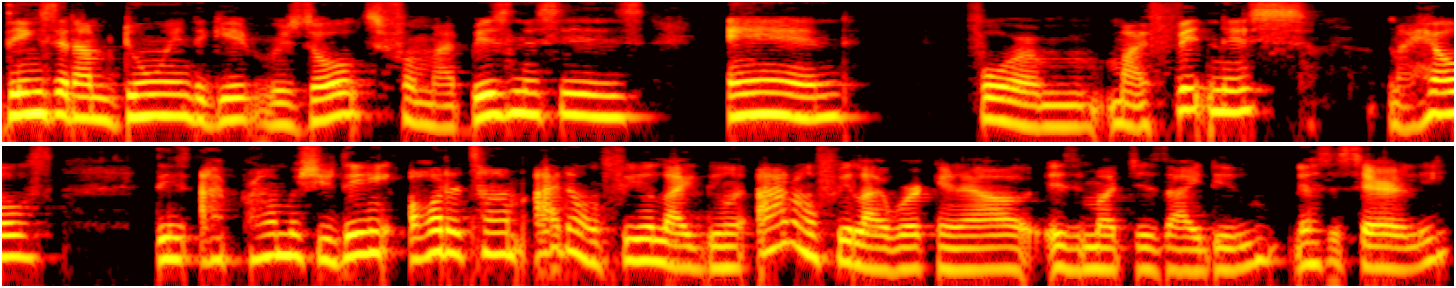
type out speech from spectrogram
things that I'm doing to get results for my businesses and for my fitness, my health, I promise you, they all the time. I don't feel like doing. I don't feel like working out as much as I do necessarily.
